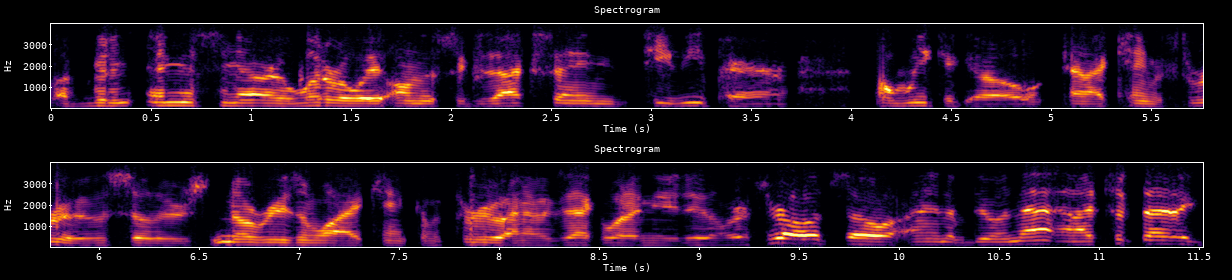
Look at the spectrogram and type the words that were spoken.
I've been in this scenario literally on this exact same TV pair a week ago, and I came through. So there's no reason why I can't come through. I know exactly what I need to do or throw it. So I end up doing that, and I took that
